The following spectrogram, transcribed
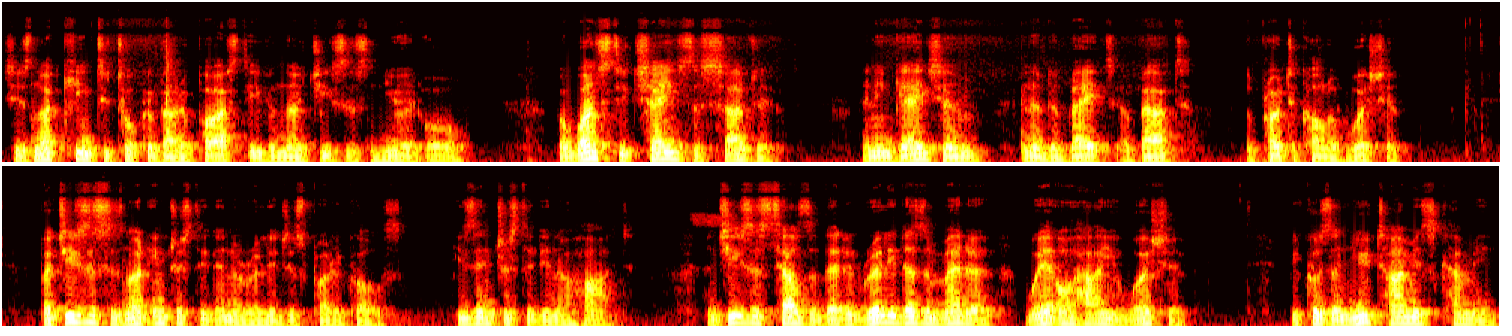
She is not keen to talk about her past, even though Jesus knew it all, but wants to change the subject and engage him in a debate about the protocol of worship. But Jesus is not interested in our religious protocols. He's interested in our heart. And Jesus tells us that it really doesn't matter where or how you worship because a new time is coming.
